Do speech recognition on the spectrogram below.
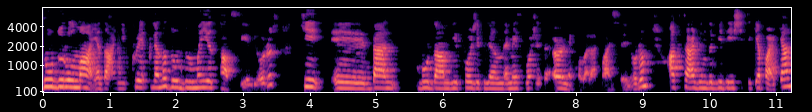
durdurulma ya da hani planı durdurmayı tavsiye ediyoruz. Ki e, ben buradan bir proje planını MS projede örnek olarak varsayıyorum. Aktardığımda bir değişiklik yaparken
